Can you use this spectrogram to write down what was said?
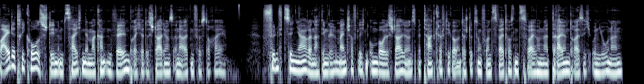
Beide Trikots stehen im Zeichen der markanten Wellenbrecher des Stadions einer alten Fürsterei. 15 Jahre nach dem gemeinschaftlichen Umbau des Stadions mit tatkräftiger Unterstützung von 2233 Unionern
